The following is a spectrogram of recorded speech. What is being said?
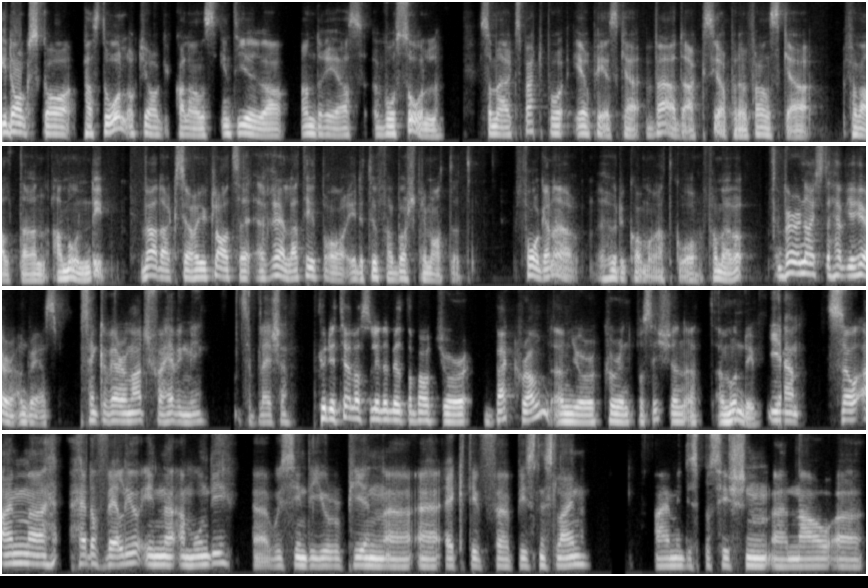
Idag ska Pastol och jag, Karl Lans, intervjua Andreas Vosol som är expert på europeiska värdeaktier på den franska förvaltaren Amundi. Värdeaktier har ju klarat sig relativt bra i det tuffa börsklimatet. Frågan är hur det kommer att gå framöver. Very nice to have you here, Andreas. Thank you very much for having me. It's a pleasure. Could you tell us a little bit about your background and your current position at Amundi? Yeah, so I'm uh, head of value in uh, Amundi within the European uh, uh, active uh, business line. I'm in this position now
